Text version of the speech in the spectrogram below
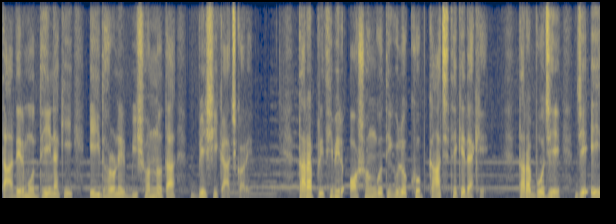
তাদের মধ্যেই নাকি এই ধরনের বিষণ্ণতা বেশি কাজ করে। তারা পৃথিবীর অসঙ্গতিগুলো খুব কাছ থেকে দেখে। তারা বোঝে যে এই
